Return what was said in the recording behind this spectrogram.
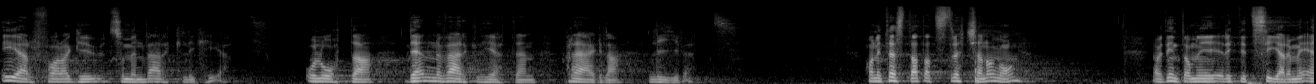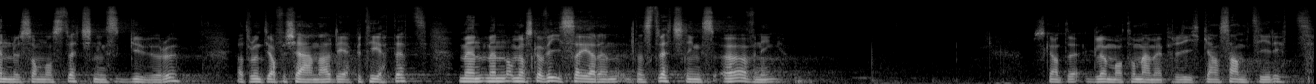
erfara Gud som en verklighet och låta den verkligheten prägla livet. Har ni testat att stretcha någon gång? Jag vet inte om ni riktigt ser mig ännu som någon stretchningsguru. Jag tror inte jag förtjänar det epitetet. Men, men om jag ska visa er en liten stretchningsövning så ska jag inte glömma att ta med mig predikan samtidigt.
